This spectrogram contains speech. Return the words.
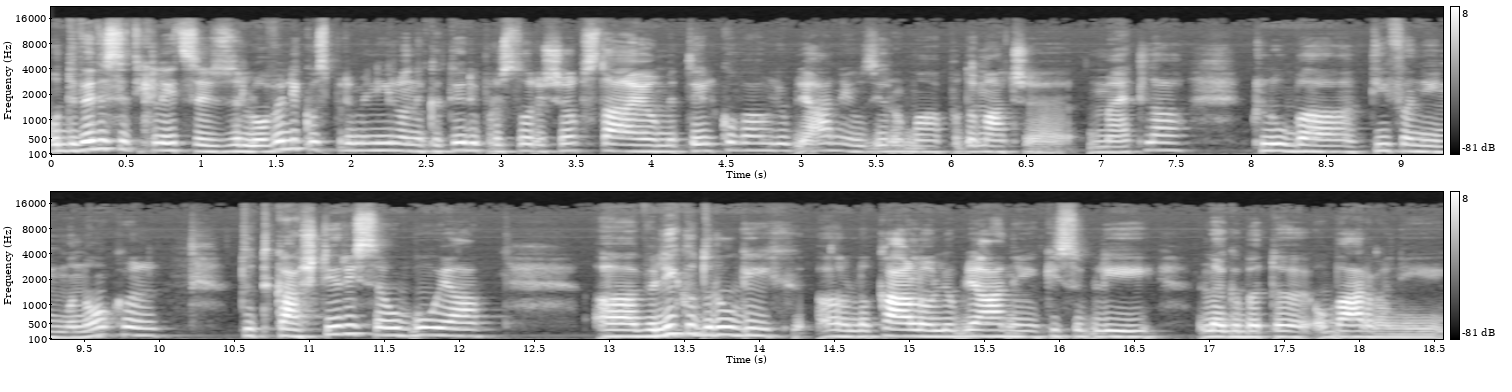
Od 90-ih let se je zelo veliko spremenilo, nekateri prostori še obstajajo, Metelkova v Ljubljani, oziroma po domače Metla, kluba Tiffany in Monokl, tudi K4 se obuja. Veliko drugih lokalov v Ljubljani, ki so bili LGBT obarvani,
